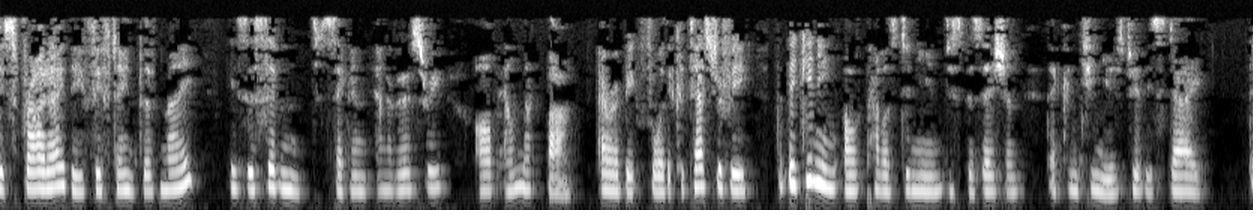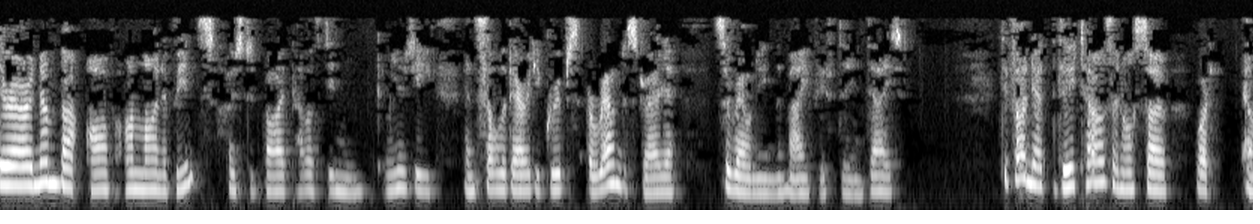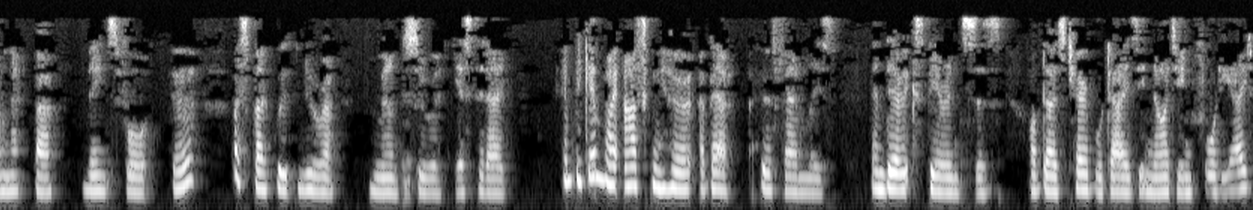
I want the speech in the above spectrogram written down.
This Friday, the 15th of May, is the 72nd anniversary of Al Nakba, Arabic for the catastrophe, the beginning of Palestinian dispossession that continues to this day. There are a number of online events hosted by Palestinian community and solidarity groups around Australia surrounding the May 15 date. To find out the details and also what Al Nakba means for her, I spoke with Noura Mansour yesterday and began by asking her about her families and their experiences of those terrible days in 1948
